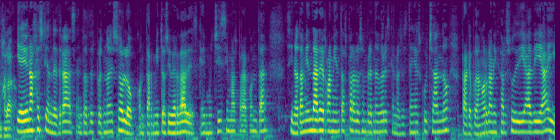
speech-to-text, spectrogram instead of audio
Ojalá. Y hay una gestión detrás. Entonces, pues no es solo contar mitos y verdades, que hay muchísimas para contar, sino también dar herramientas para los emprendedores que nos estén escuchando para que puedan organizar su día a día y,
